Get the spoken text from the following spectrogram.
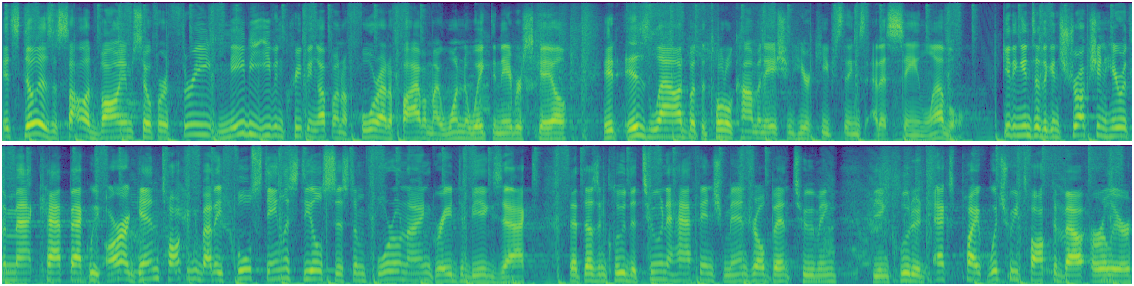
It still is a solid volume, so for three, maybe even creeping up on a four out of five on my one to wake the neighbor scale, it is loud, but the total combination here keeps things at a sane level. Getting into the construction here with the MAC Catback, we are again talking about a full stainless steel system, 409 grade to be exact. That does include the two and a half inch mandrel bent tubing, the included X-pipe, which we talked about earlier,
